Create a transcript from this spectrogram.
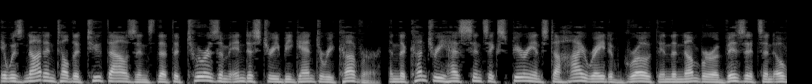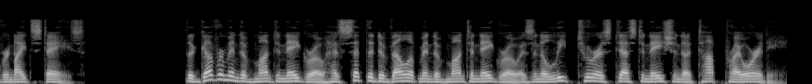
It was not until the 2000s that the tourism industry began to recover, and the country has since experienced a high rate of growth in the number of visits and overnight stays. The government of Montenegro has set the development of Montenegro as an elite tourist destination a top priority.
